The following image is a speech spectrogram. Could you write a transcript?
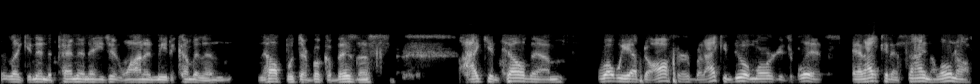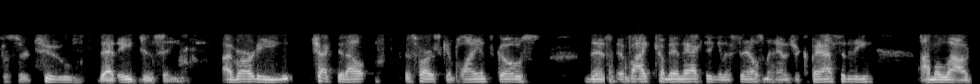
like an independent agent wanted me to come in and help with their book of business, I can tell them what we have to offer, but I can do a mortgage blitz and I can assign a loan officer to that agency. I've already checked it out as far as compliance goes. That if I come in acting in a sales manager capacity, I'm allowed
